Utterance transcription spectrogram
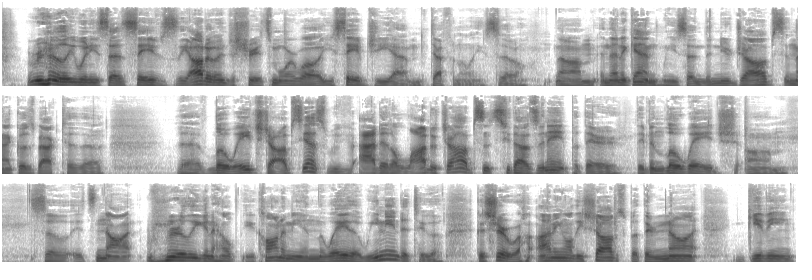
really, when he says saves the auto industry, it's more well, you save GM definitely. So um, and then again, he said the new jobs, and that goes back to the the low wage jobs. Yes, we've added a lot of jobs since 2008, but they're they've been low wage. Um, so it's not really going to help the economy in the way that we need it to. Because sure, we're adding all these jobs, but they're not giving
